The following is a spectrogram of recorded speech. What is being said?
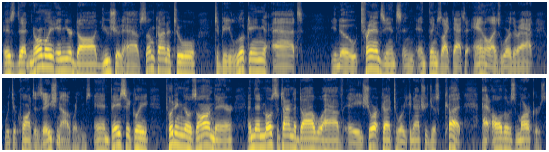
is that normally in your DAW you should have some kind of tool to be looking at you know, transients and, and things like that to analyze where they're at with your quantization algorithms. And basically putting those on there, and then most of the time the DAW will have a shortcut to where you can actually just cut at all those markers.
